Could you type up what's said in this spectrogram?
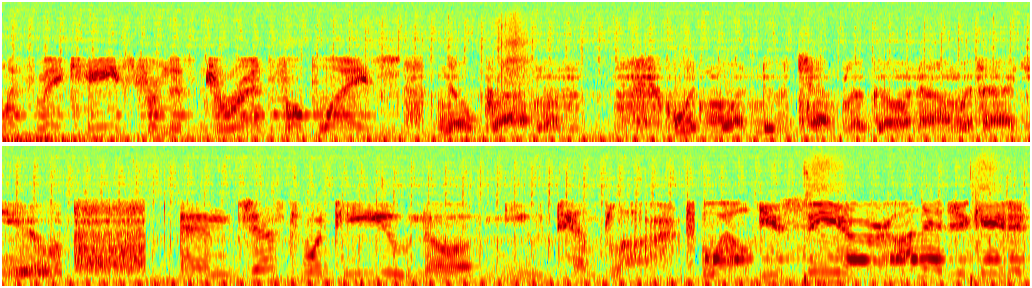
let's make haste from this dreadful place. No problem. Wouldn't want new Templar going on without you. And just what do you know of New Templar? Well, you see, our uneducated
